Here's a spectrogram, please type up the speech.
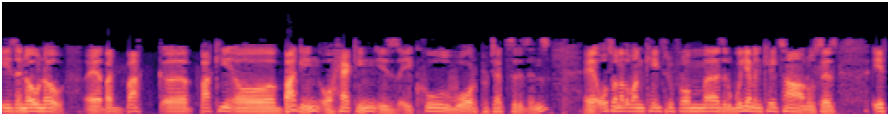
is a no-no, uh, but back uh, bugging, or bugging or hacking is a cool war to protect citizens. Uh, also, another one came through from uh, William in Cape Town who says, if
